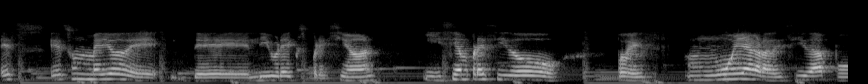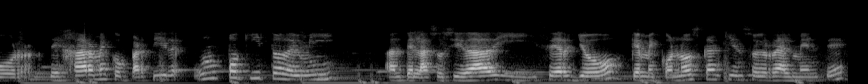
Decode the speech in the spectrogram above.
es, es un medio de, de libre expresión y siempre he sido pues muy agradecida por dejarme compartir un poquito de mí ante la sociedad y ser yo, que me conozcan quién soy realmente.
